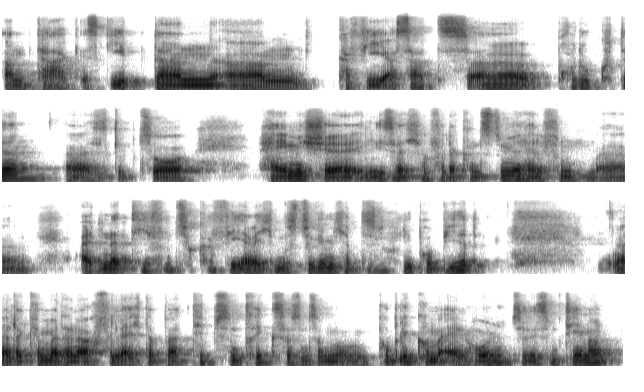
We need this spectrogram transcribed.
am Tag. Es gibt dann ähm, Kaffeeersatzprodukte. Äh, also es gibt so heimische, Elisa, ich hoffe, da kannst du mir helfen, äh, Alternativen zu Kaffee, aber ich muss zugeben, ich habe das noch nie probiert. Äh, da können wir dann auch vielleicht ein paar Tipps und Tricks aus unserem Publikum einholen zu diesem Thema.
